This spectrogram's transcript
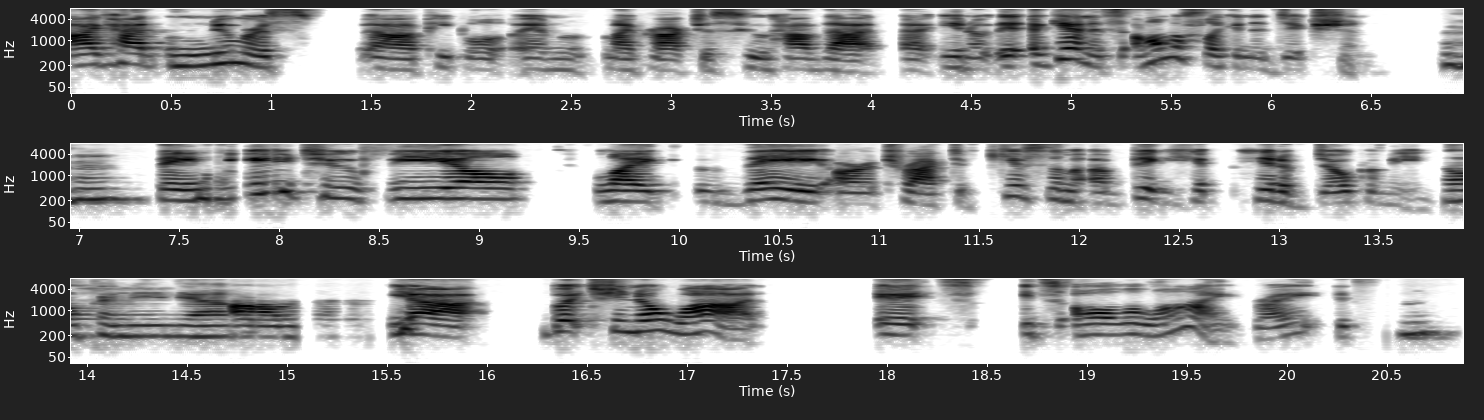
I've had numerous uh, people in my practice who have that. Uh, you know, it, again, it's almost like an addiction. Mm-hmm. They need to feel like they are attractive. Gives them a big hit, hit of dopamine. Dopamine, yeah, um, yeah. But you know what? It's it's all a lie, right? It's mm-hmm.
